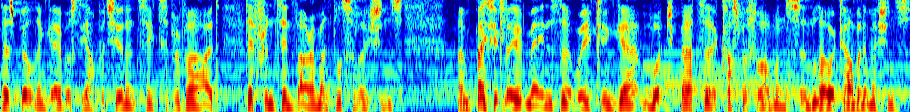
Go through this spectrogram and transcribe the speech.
This building gave us the opportunity to provide different environmental solutions. And basically, it means that we can get much better cost performance and lower carbon emissions.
